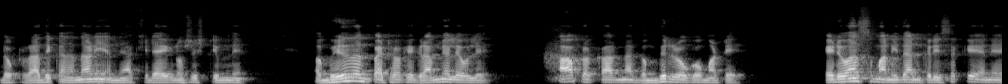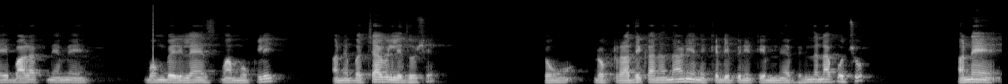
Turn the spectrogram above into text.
ડૉક્ટર રાધિકા નંદાણી અને આખી ડાયગ્નોસિસ ટીમને અભિનંદન પાઠવ્યા કે ગ્રામ્ય લેવલે આ પ્રકારના ગંભીર રોગો માટે એડવાન્સમાં નિદાન કરી શકે અને એ બાળકને અમે બોમ્બે રિલાયન્સમાં મોકલી અને બચાવી લીધું છે. તો હું ડૉક્ટર રાધિકા નંદાણી અને કેડીપીની ટીમને અભિનંદન આપું છું. અને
